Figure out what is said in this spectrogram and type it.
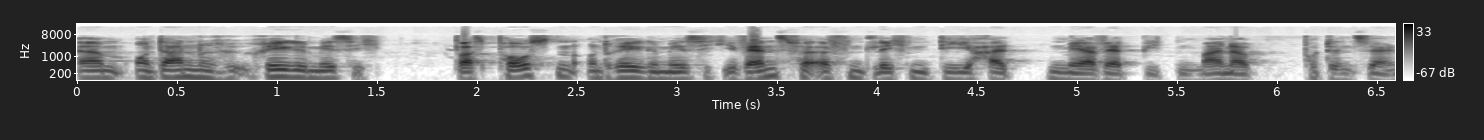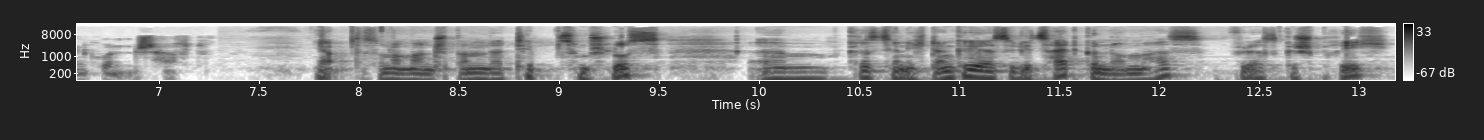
ähm, und dann regelmäßig was posten und regelmäßig Events veröffentlichen, die halt einen Mehrwert bieten meiner potenziellen Kundenschaft. Ja, das war nochmal ein spannender Tipp zum Schluss. Ähm, Christian, ich danke dir, dass du die Zeit genommen hast für das Gespräch.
